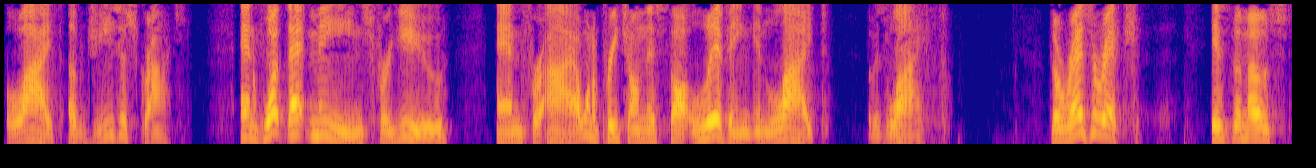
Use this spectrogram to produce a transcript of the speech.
life of Jesus Christ. and what that means for you and for I. I want to preach on this thought, living in light of His life. The resurrection is the most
